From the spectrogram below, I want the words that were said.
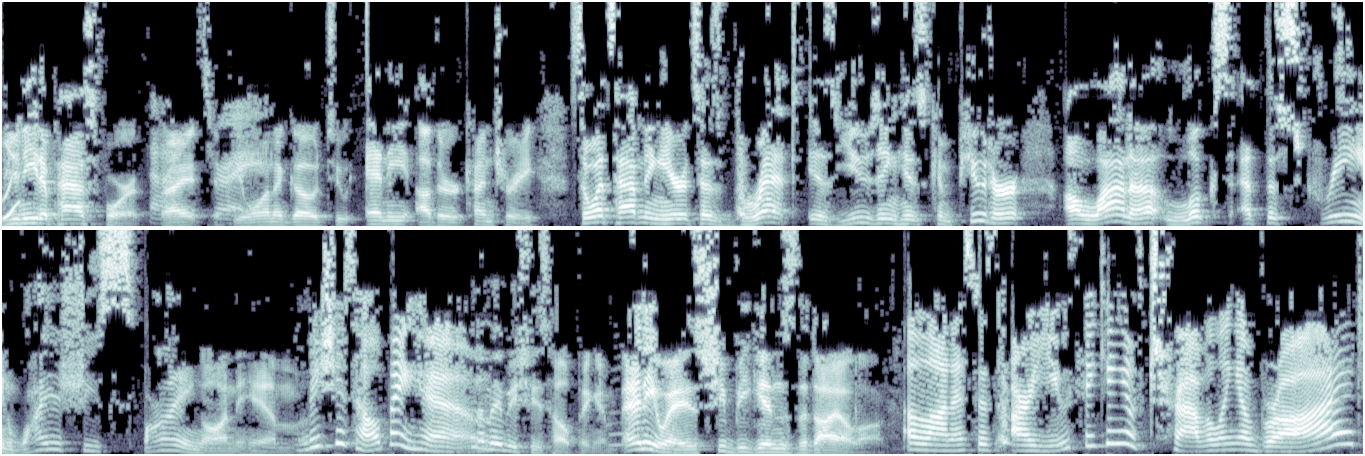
you need a passport, That's right? If you want to go to any other country. So what's happening here? It says Brett is using his computer. Alana looks at the screen. Why is she spying on him? Maybe she's helping Well, him. maybe she's helping him. Anyways, she begins the dialogue. Alana says, Are you thinking of traveling abroad?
